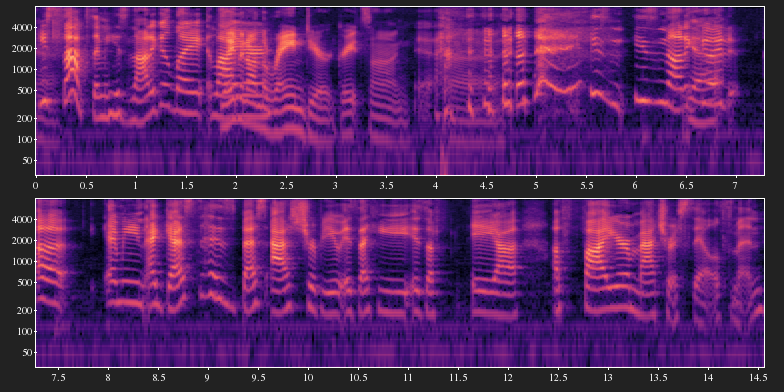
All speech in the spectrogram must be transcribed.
he sucks. I mean, he's not a good li- liar. Blame it on the reindeer. Great song. Uh, he's he's not a Yeah. good. Uh, I mean, I guess his best attribute is that he is a a uh, a fire mattress salesman.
